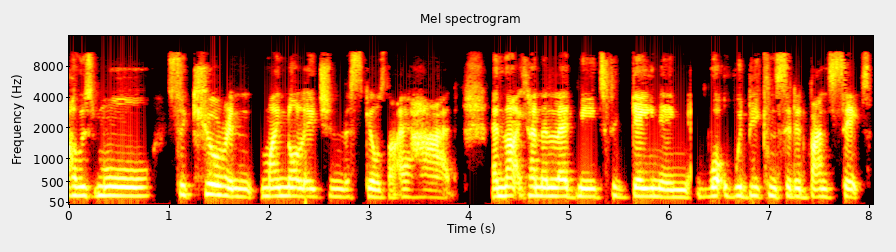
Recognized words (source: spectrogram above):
I was more secure in my knowledge and the skills that I had. And that kind of led me to gaining what would be considered band six.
